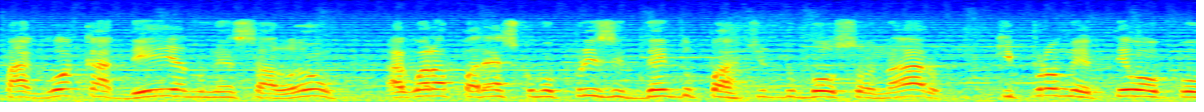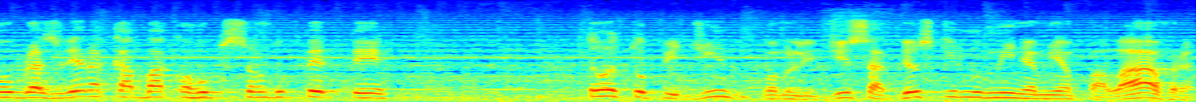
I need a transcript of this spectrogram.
pagou a cadeia no mensalão, agora aparece como presidente do partido do Bolsonaro, que prometeu ao povo brasileiro acabar a corrupção do PT. Então eu estou pedindo, como ele disse, a Deus que ilumine a minha palavra,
